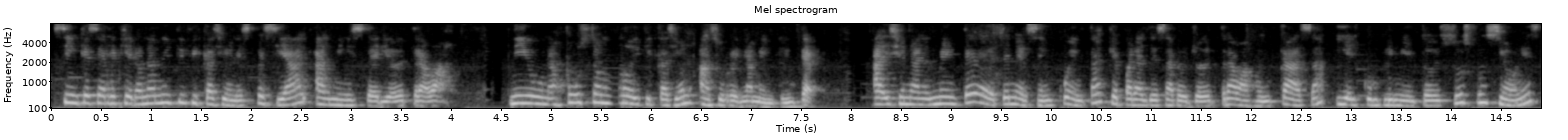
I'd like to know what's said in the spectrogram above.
sin que se requiera una notificación especial al Ministerio de Trabajo, ni una justa modificación a su reglamento interno. Adicionalmente, debe tenerse en cuenta que para el desarrollo del trabajo en casa y el cumplimiento de sus funciones,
